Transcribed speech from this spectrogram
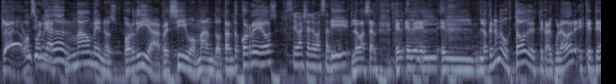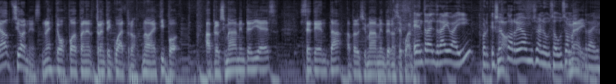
Claro, Un vos simulador. más o menos por día recibo, mando tantos correos Se vaya, lo va a hacer. y lo va a hacer. El- el- el- el- lo que no me gustó de este calculador es que te da opciones. No es que vos podés poner 34. No, es tipo aproximadamente 10, 70, aproximadamente no sé cuánto. ¿Entra el drive ahí? Porque yo No. el correo mucho no lo uso, uso más el drive.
